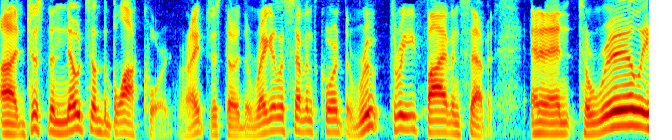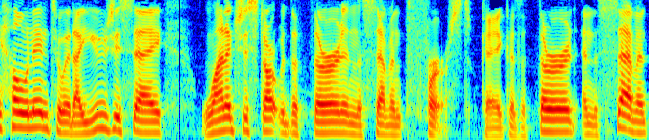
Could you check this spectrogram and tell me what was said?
uh, just the notes of the block chord, right? Just the, the regular seventh chord, the root, three, five, and seven. And then to really hone into it, I usually say, why don't you start with the third and the seventh first, okay? Because the third and the seventh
